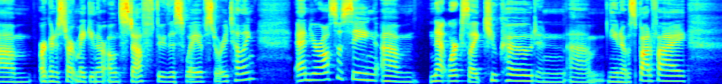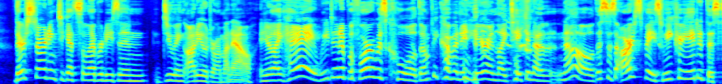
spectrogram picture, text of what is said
um, are going to start making their own stuff through this way of storytelling and you're also seeing um, networks like QCode and um, you know Spotify. They're starting to get celebrities in doing audio drama now, and you're like, "Hey, we did it before; it was cool. Don't be coming in here and like taking a no. This is our space. We created this."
